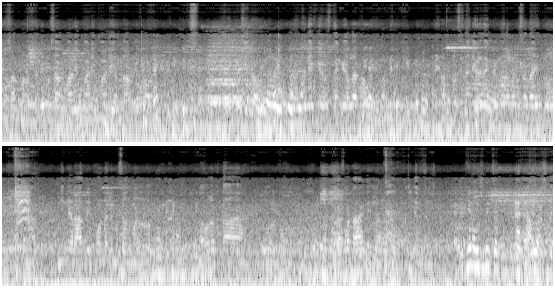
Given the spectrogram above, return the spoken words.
ಮುಸಾದ್ ಮಾಡುತ್ತಲ್ಲಿ ಮುಸಾದ್ ಮಾಡಿ ಮಾಡಿ ಮಾಡಿ ಎಲ್ಲ ತಲೆ ಕೇಳಿಸ್ದಂಗೆ ಎಲ್ಲ ಹತ್ತು ವರ್ಷದಿಂದ ಹೇಳಿದಂಗೆ ಬೆಂಗಳೂರೆಲ್ಲ ಮುಸಾದ ಆಯಿತು ನಿನ್ನೆ ರಾತ್ರಿ ಫೋನಲ್ಲಿ ಮಸಾಜ್ ಮಾಡಿದ್ರು. ಅವರತ್ನ ರಿಪೋರ್ಟ್ ಆಗಲಿಲ್ಲ ಅಷ್ಟೇ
